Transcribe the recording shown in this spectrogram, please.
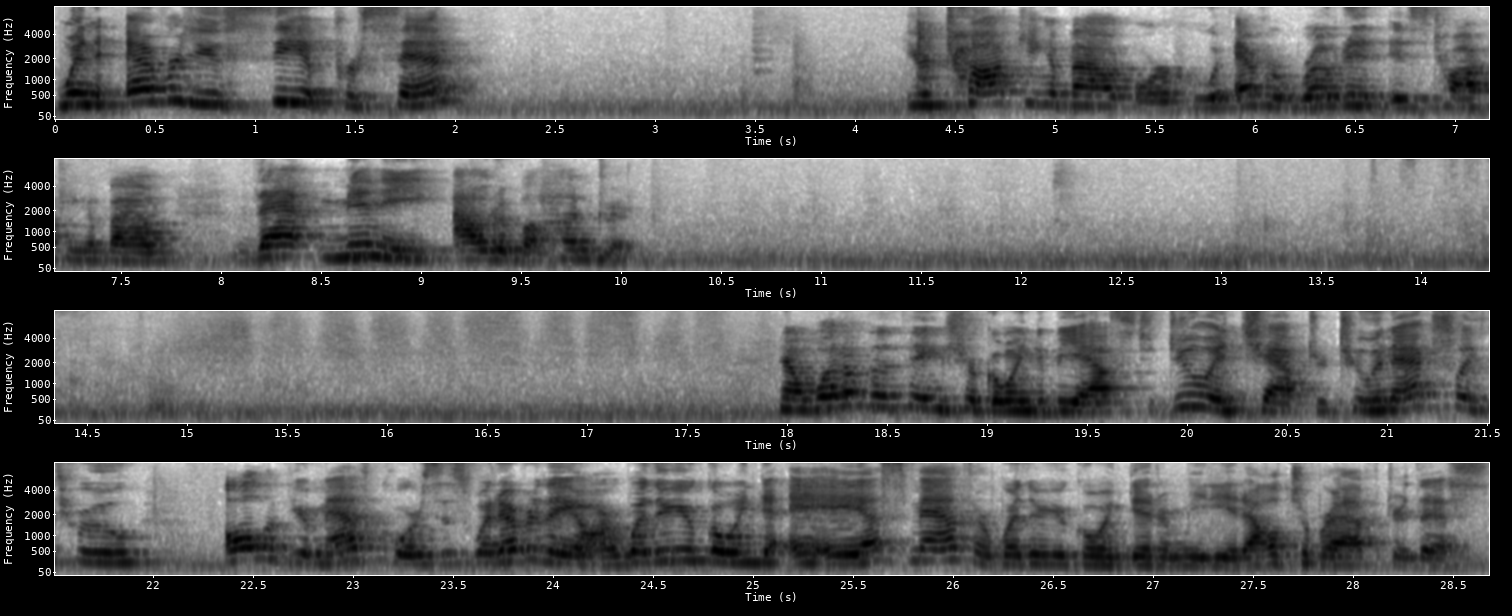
Whenever you see a percent, you're talking about, or whoever wrote it is talking about, that many out of a hundred. Now, one of the things you're going to be asked to do in chapter two, and actually through all of your math courses, whatever they are, whether you're going to AAS math or whether you're going to intermediate algebra after this,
